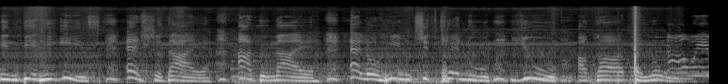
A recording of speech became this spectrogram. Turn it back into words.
Indeed, He is El Shaddai, Adonai, Elohim Chitkenu. You are God alone.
